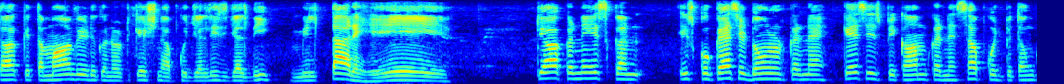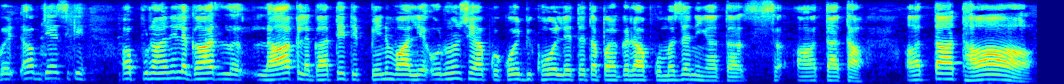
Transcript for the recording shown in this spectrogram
ताकि तमाम वीडियो का नोटिफिकेशन आपको जल्दी से जल्दी मिलता रहे। क्या करने है इसका इसको कैसे डाउनलोड करना है, कैसे इस पर काम करना है, सब कुछ बताऊँगा। अब जैसे कि, अब पुराने लगा, लाख लगाते थे पिन वाले और उनसे आपको कोई भी खोल लेता था, पर अगर आपको मज़ा नहीं आता आता था आता था।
